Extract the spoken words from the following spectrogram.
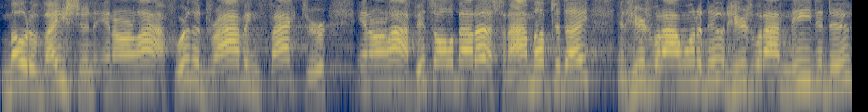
motivation in our life. We're the driving factor in our life. It's all about us. And I'm up today, and here's what I want to do, and here's what I need to do.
